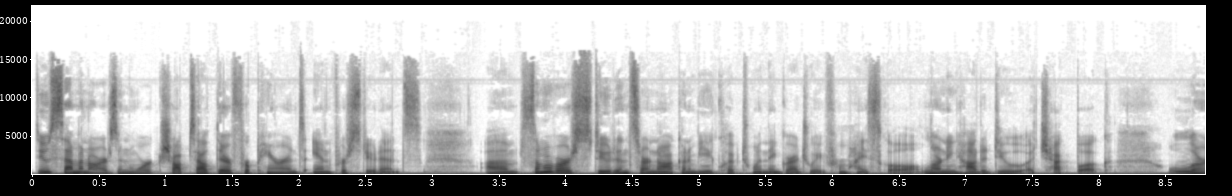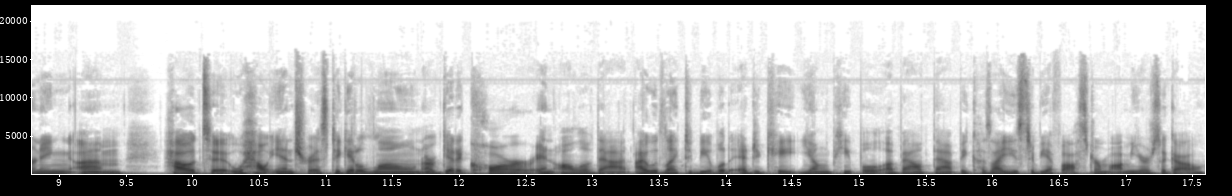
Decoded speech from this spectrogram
do seminars and workshops out there for parents and for students. Um, some of our students are not going to be equipped when they graduate from high school, learning how to do a checkbook, learning um, how to how interest to get a loan or get a car and all of that. I would like to be able to educate young people about that because I used to be a foster mom years ago.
